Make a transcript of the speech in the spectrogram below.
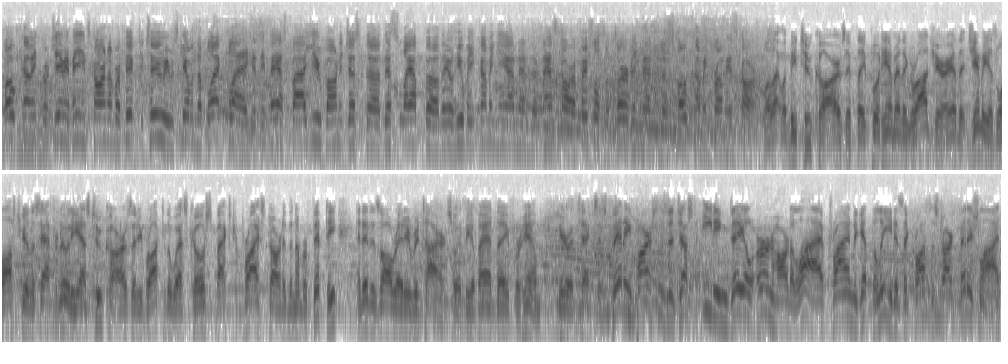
smoke coming from Jimmy Means, car number 52. He was given the black flag as he passed by you, Barney. Just uh, this lap, uh, he'll be coming in, and the NASCAR officials observing that the smoke coming from his car. Well, that would be two cars if they put him in the garage area that Jimmy has lost here this afternoon. He has two cars that he brought to the West Coast. Baxter Price started the number 50, and it is already retired, so it'd be a bad day for him here at Texas. Benny Parsons is just eating Dale Earnhardt alive, trying to get the lead as they cross the start finish line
